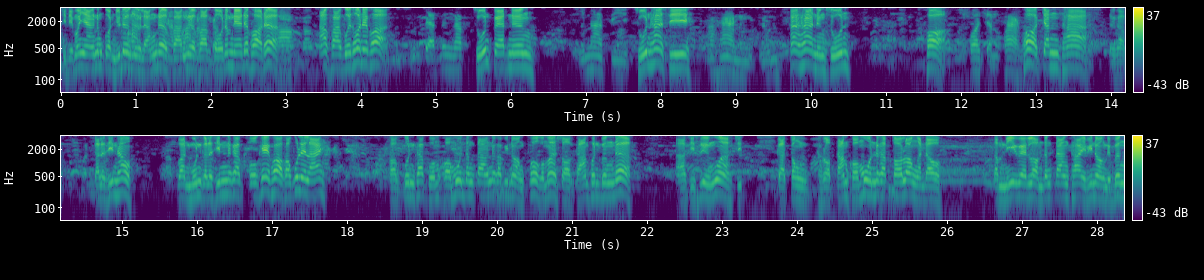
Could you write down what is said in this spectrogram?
สิได้มายางน้ำก่อนอยู่เด้อมือหลังเด้อฝากเนื้อฝากตัวน้ำแน่เด้อพ่อเด้อครับครับอ้าวฝากเบอร์โทรให้พ่อศูนย์แปดหนึ่งครับ081ศูนย์ห้าสี่054ห้าห้าหนึ่งศูนย์5510 พ่อ พ่อจันทร์ภาคพ่อจันทานะครับกาลสินธุ์เฮาบ้านหมุนกาลสินธุ์นะครับ โอเคพ่อขอบคุณหลายๆ ขอบคุณครับผมข้อมูลต่างๆนะครับพี่น้องโทรเข้ามาสอบถามเพิ่นเบิ่งเด้อ อ่าสิซื้องัวสิก็ต้องสอบถามข้อมูลนะครับต่อรองกันเอาตำหนิแวดล้อมต่างๆไทยพี่น้องได้เบิ่ง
